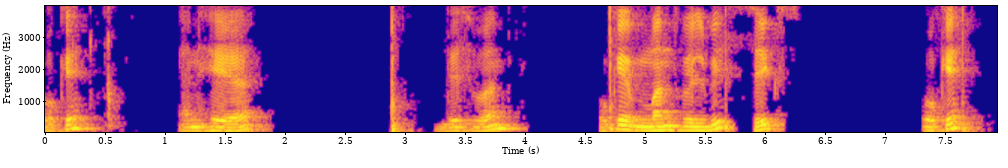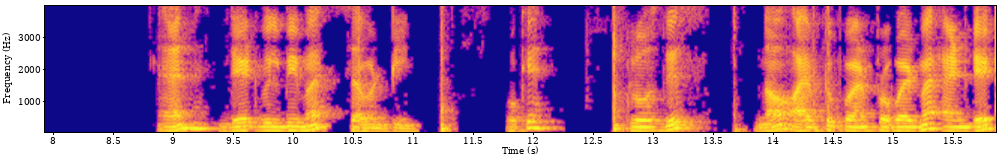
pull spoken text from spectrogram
Okay and here this one. Okay month will be 6 okay and date will be my 17 okay close this. Now I have to provide my end date.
